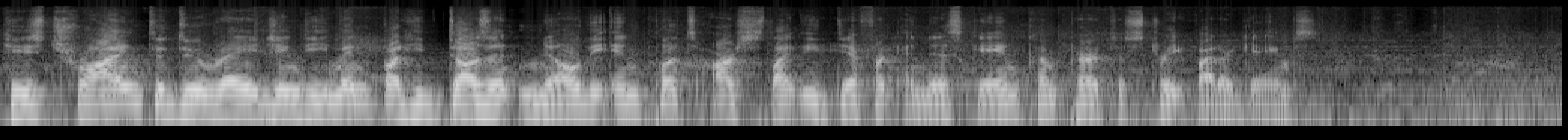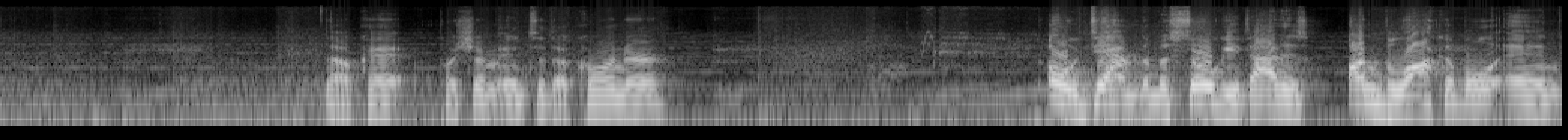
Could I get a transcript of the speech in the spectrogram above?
He's trying to do Raging Demon, but he doesn't know the inputs are slightly different in this game compared to Street Fighter games. Okay, push him into the corner. Oh damn, the Misogi, that is unblockable and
